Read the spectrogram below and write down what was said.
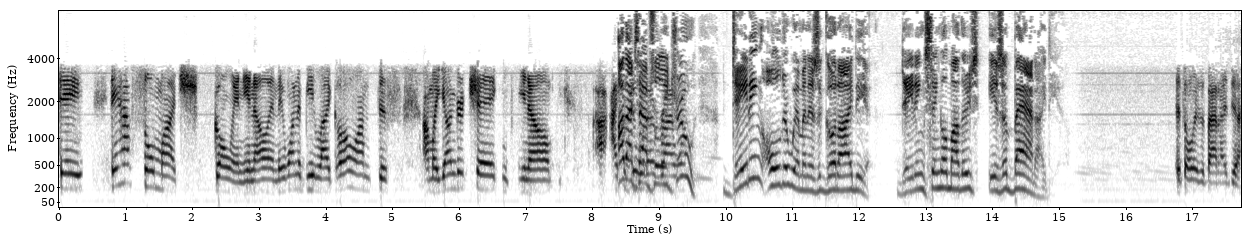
they they have so much going, you know, and they want to be like, oh, I'm this, I'm a younger chick, you know. I, I Oh, that's absolutely true. Dating older women is a good idea. Dating single mothers is a bad idea. It's always a bad idea.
